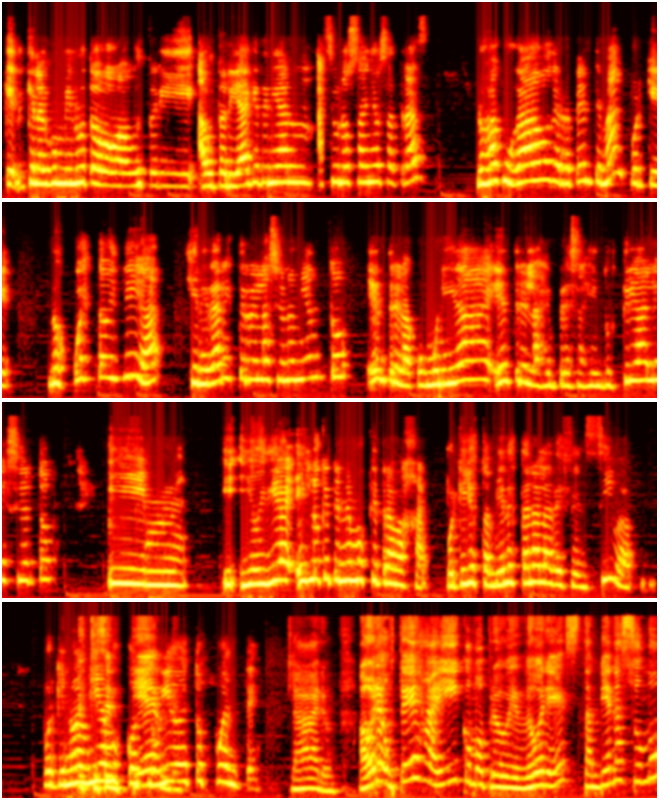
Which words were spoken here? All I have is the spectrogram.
que, en algún minuto o autoridad que tenían hace unos años atrás, nos ha jugado de repente mal, porque nos cuesta hoy día generar este relacionamiento entre la comunidad, entre las empresas industriales, ¿cierto? Y, y, hoy día es lo que tenemos que trabajar, porque ellos también están a la defensiva, porque no habíamos construido estos puentes. Claro. Ahora, ustedes ahí como proveedores, también asumo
